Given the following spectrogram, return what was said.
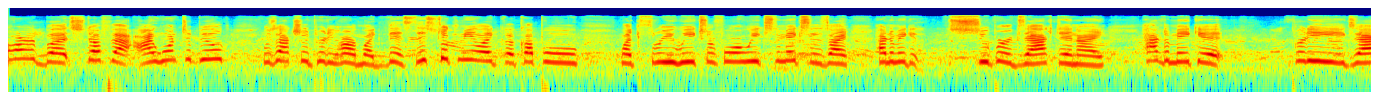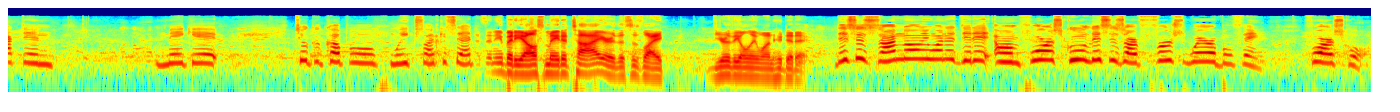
hard, but stuff that I want to build was actually pretty hard, like this. This took me like a couple, like three weeks or four weeks to make, since I had to make it super exact and I had to make it pretty exact and make it. Took a couple weeks, like I said. Has anybody else made a tie, or this is like you're the only one who did it? This is I'm the only one that did it. Um, for our school, this is our first wearable thing for our school.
